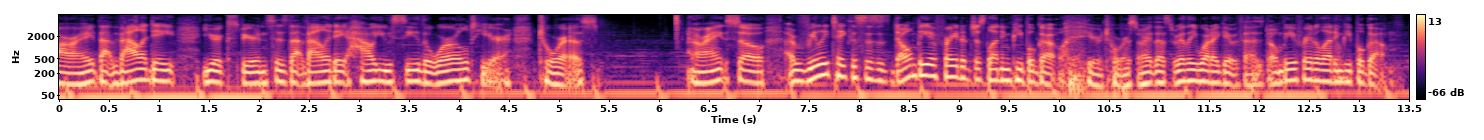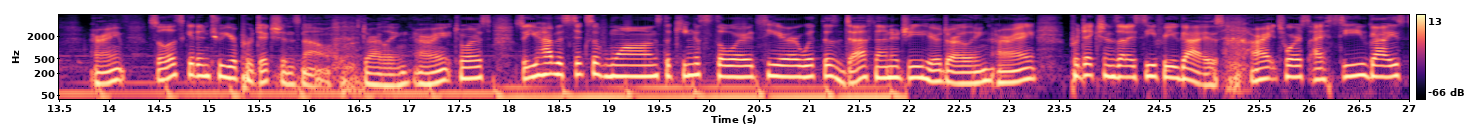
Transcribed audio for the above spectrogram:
all right? That validate your experiences that validate how you see the world here taurus all right so i really take this as don't be afraid of just letting people go here taurus all right? That's really what i get with that is don't be afraid of letting people go all right? So let's get into your predictions now darling. All right taurus? So you have the six of wands the king of swords here with this death energy here darling. All right? Predictions that i see for you guys. All right taurus? I see you guys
